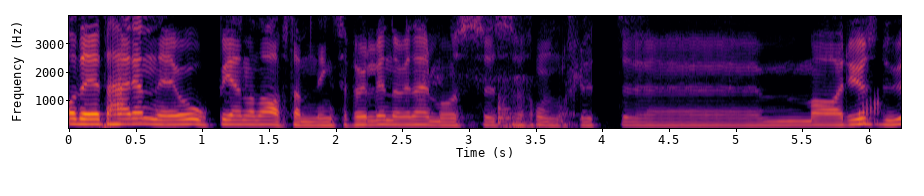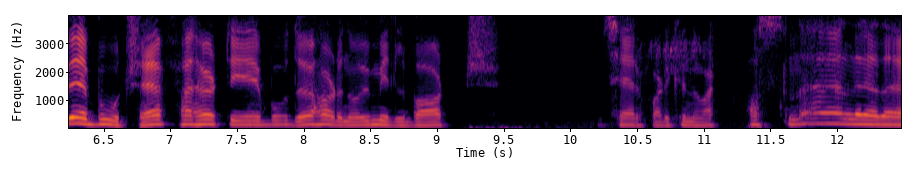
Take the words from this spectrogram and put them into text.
Og dette her ender jo opp i en eller annen avstemning selvfølgelig når vi nærmer oss sesongslutt. Uh, Marius, du er bodsjef, har hørt i Bodø. Har du noe umiddelbart du ser for deg kunne vært passende, eller er det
